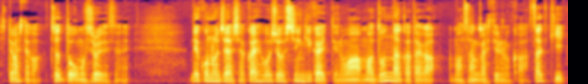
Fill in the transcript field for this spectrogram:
知ってましたか？ちょっと面白いですよね。で、このじゃあ社会保障審議会っていうのは、まあ、どんな方が、まあ、参加しているのか。さっき、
